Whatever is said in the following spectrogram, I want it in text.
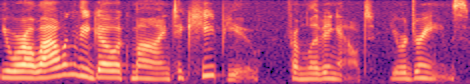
you are allowing the egoic mind to keep you from living out your dreams.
